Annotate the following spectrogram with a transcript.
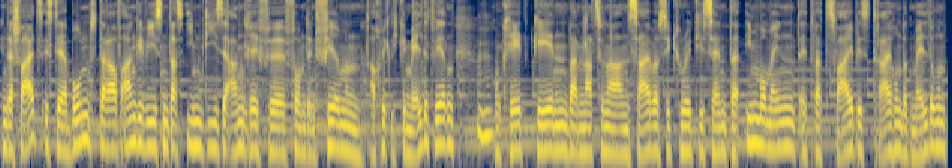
In der Schweiz ist der Bund darauf angewiesen, dass ihm diese Angriffe von den Firmen auch wirklich gemeldet werden. Mhm. Konkret gehen beim Nationalen Cyber Security Center im Moment etwa 200 bis 300 Meldungen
